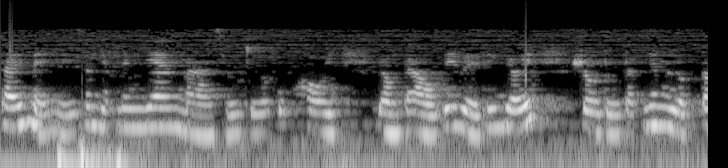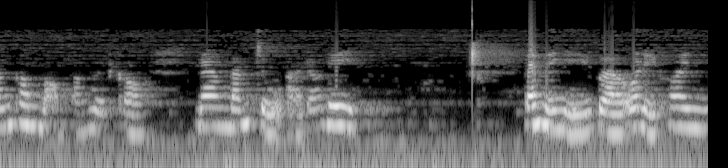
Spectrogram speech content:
thấy mẹ nhị xâm nhập nhân gian mà sửa chữa phục hồi đoàn tàu đi về thiên giới, rồi tụ tập nhân lực tấn công bọn phản nghịch còn đang bám trụ ở đó đi. Đám mỹ nhị và ô lị khôi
